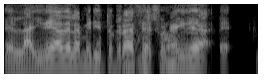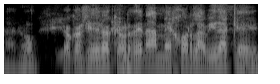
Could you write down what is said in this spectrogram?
la idea de la meritocracia es una idea... Claro. Yo considero que ordena mejor la vida que...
